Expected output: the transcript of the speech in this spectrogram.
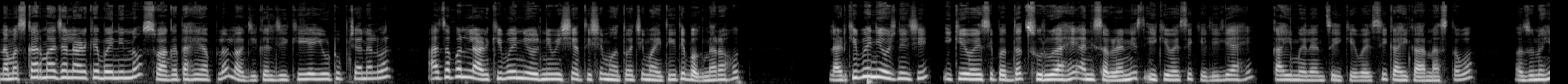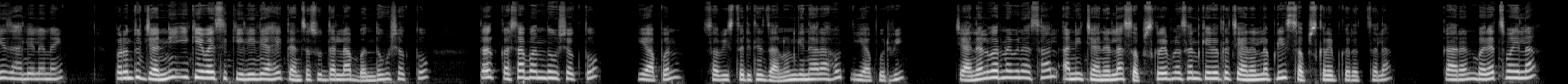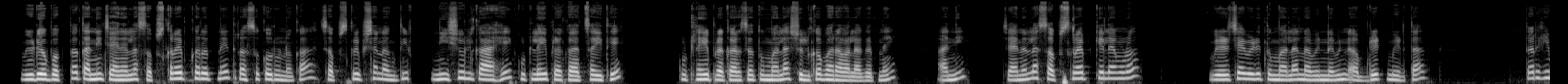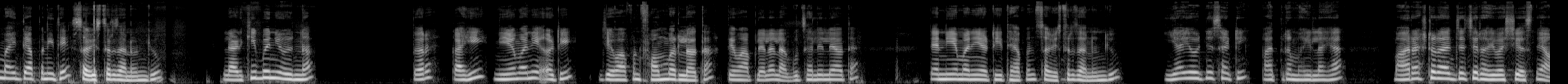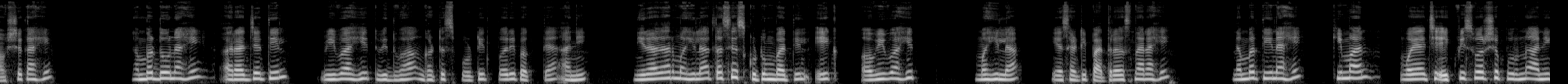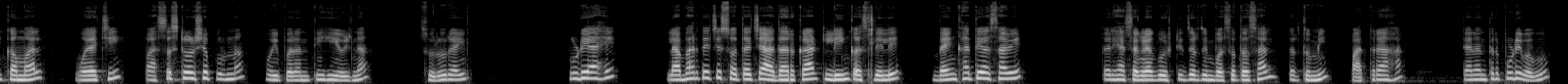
नमस्कार माझ्या लाडक्या बहिणींनो स्वागत आहे आपलं लॉजिकल जी की या यूट्यूब चॅनलवर आज आपण लाडकी बहीण योजनेविषयी अतिशय महत्त्वाची माहिती इथे बघणार आहोत. लाडकी बहीण योजनेची ई के वाय सी पद्धत सुरू आहे आणि सगळ्यांनीच ई के वाय सी केलेली आहे. काही महिलांचं ई के वाय सी काही कारणास्तव अजूनही झालेलं नाही. परंतु ज्यांनी ई के वाय सी केलेली आहे त्यांचासुद्धा लाभ बंद होऊ शकतो. तर कसा बंद होऊ शकतो हे आपण सविस्तर इथे जाणून घेणार आहोत. यापूर्वी चॅनलवर नवीन असाल आणि चॅनलला सबस्क्राईब नसेल केलं तर चॅनलला प्लीज सबस्क्राईब करत चला. कारण बऱ्याच महिला व्हिडिओ बघतात आणि चॅनलला सबस्क्राईब करत नाहीत तर असं करू नका. सबस्क्रिप्शन अगदी निशुल्क आहे कुठल्याही प्रकारचा इथे कुठल्याही प्रकारचा तुम्हाला शुल्क भरावा लागत नाही. आणि चॅनलला सबस्क्राईब केल्यामुळं वेळच्या वेळी तुम्हाला नवीन नवीन अपडेट मिळतात. तर ही माहिती आपण इथे सविस्तर जाणून घेऊ. लाडकी बहीण योजना. तर काही नियम आणि अटी जेव्हा आपण फॉर्म भरला होता तेव्हा आपल्याला लागू झालेल्या होत्या. त्या नियम आणि अटी इथे आपण सविस्तर जाणून घेऊ. या योजनेसाठी पात्र महिला ह्या महाराष्ट्र राज्याचे रहिवासी असणे आवश्यक आहे. नंबर दोन आहे राज्यातील विवाहित विधवा घटस्फोटित परिपक्त्या आणि निराधार महिला तसेच कुटुंबातील एक अविवाहित महिला यासाठी पात्र असणार आहे. नंबर तीन आहे किमान वयाचे एकवीस वर्ष पूर्ण आणि कमाल वयाची पासष्ट वर्ष पूर्ण होईपर्यंत ही योजना सुरू राहील. पुढे आहे लाभार्थ्याचे स्वतःचे आधार कार्ड लिंक असलेले बँक खाते असावे. तर ह्या सगळ्या गोष्टी जर तुम्ही बसत असाल तर तुम्ही पात्र आहात. त्यानंतर पुढे बघू.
